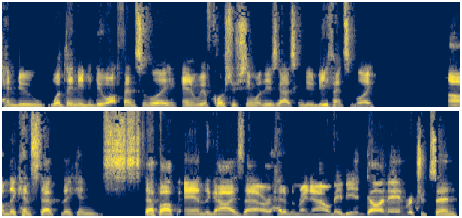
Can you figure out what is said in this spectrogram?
can do what they need to do offensively, and we of course we've seen what these guys can do defensively. Um, they can step they can step up, and the guys that are ahead of them right now, maybe Dunn and Richardson,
